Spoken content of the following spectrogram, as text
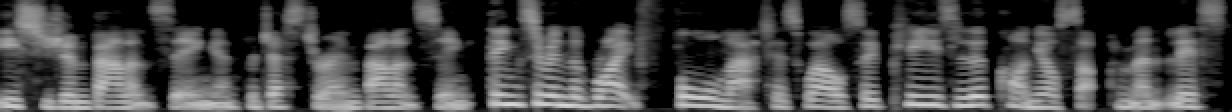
estrogen balancing and progesterone balancing. Things are in the right format as well. So please look on your supplement list.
